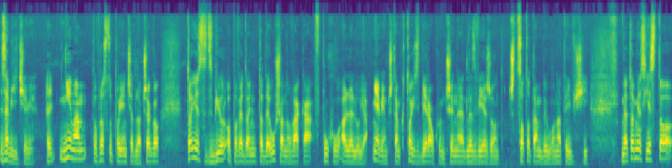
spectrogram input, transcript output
zabijcie mnie. E, Nie mam po prostu pojęcia dlaczego. To jest zbiór opowiadań Tadeusza Nowaka w puchu Alleluja. Nie wiem, czy tam ktoś zbierał kończynę dla zwierząt, czy co to tam było na tej wsi. Natomiast jest to,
